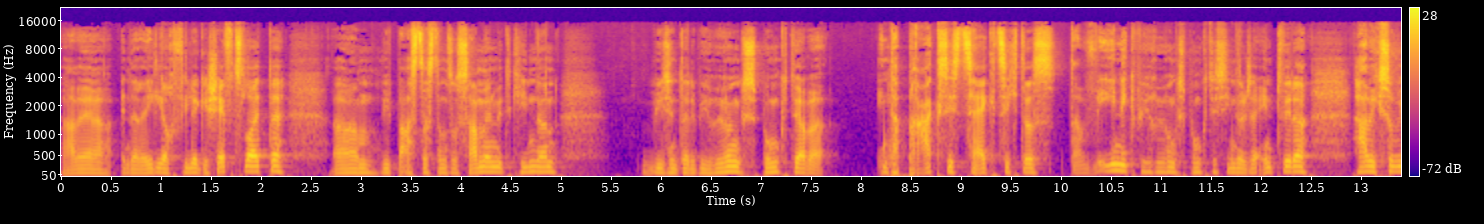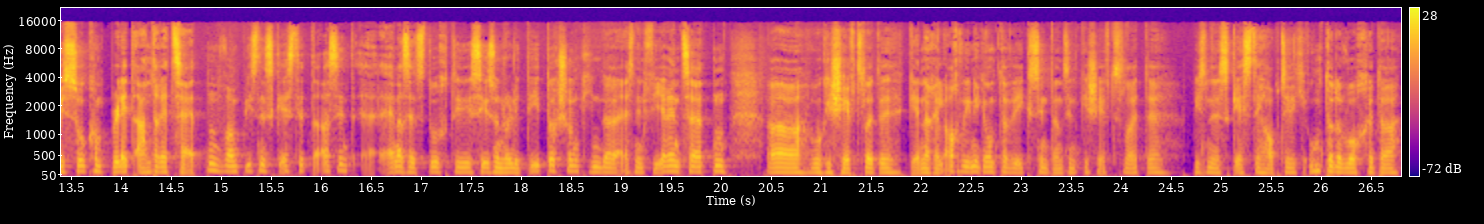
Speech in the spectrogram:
da habe ich ja in der Regel auch viele Geschäftsleute. Ähm, wie passt das dann zusammen mit Kindern? Wie sind da die Berührungspunkte? Aber in der Praxis zeigt sich, dass da wenig Berührungspunkte sind. Also entweder habe ich sowieso komplett andere Zeiten, wann Businessgäste da sind. Einerseits durch die Saisonalität doch schon, Kinder reisen in Ferienzeiten, äh, wo Geschäftsleute generell auch weniger unterwegs sind. Dann sind Geschäftsleute Businessgäste hauptsächlich unter der Woche da,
